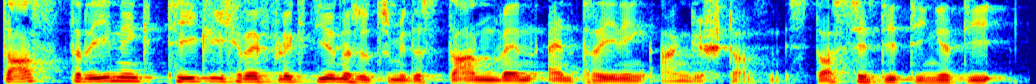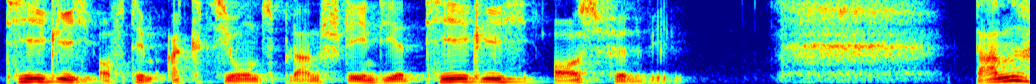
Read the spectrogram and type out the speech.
das Training täglich reflektieren, also zumindest dann, wenn ein Training angestanden ist. Das sind die Dinge, die täglich auf dem Aktionsplan stehen, die er täglich ausführen will. Dann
